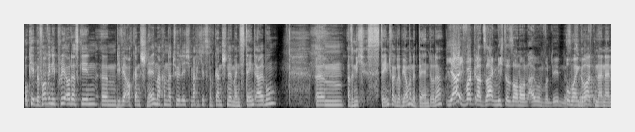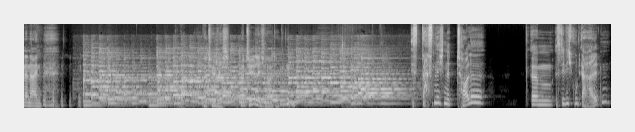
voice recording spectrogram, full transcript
Okay, bevor wir in die Pre-Orders gehen, ähm, die wir auch ganz schnell machen natürlich, mache ich jetzt noch ganz schnell mein Stained-Album. Ähm, also nicht, Stained war glaube ich auch mal eine Band, oder? Ja, ich wollte gerade sagen, nicht, dass es auch noch ein Album von denen ist. Oh mein Gott, nein, nein, nein, nein. natürlich, natürlich, Leute. Ist das nicht eine tolle, ähm, ist die nicht gut erhalten?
